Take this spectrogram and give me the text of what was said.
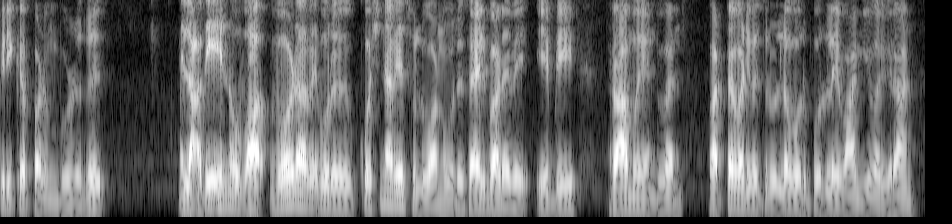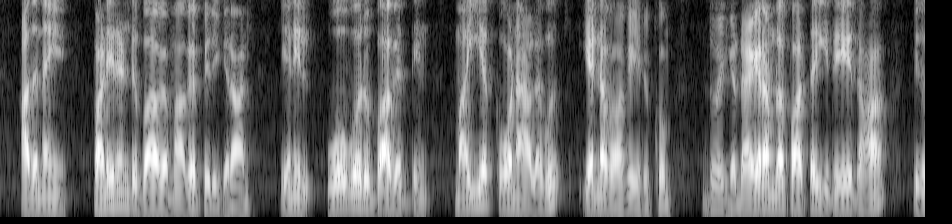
பிரிக்கப்படும் பொழுது. இல்லை அதே இன்னும் வா வேர்டாகவே ஒரு கொஷினாகவே சொல்லுவாங்க. ஒரு செயல்பாடவே. எப்படி? ராமு என்பவன் வட்ட வடிவத்தில் உள்ள ஒரு பொருளை வாங்கி வருகிறான். அதனை பனிரெண்டு பாகமாக பிரிக்கிறான். எனில் ஒவ்வொரு பாகத்தின் மைய கோண அளவு என்னவாக இருக்கும்? இதோ இங்கே டயக்ராமில் பார்த்த இதே தான். இது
